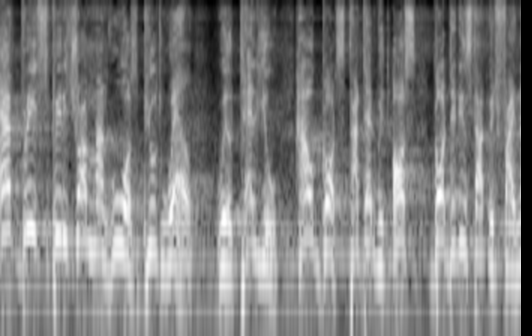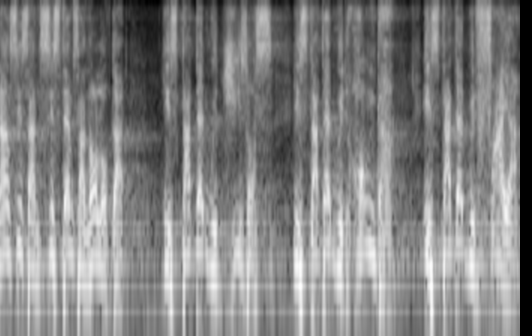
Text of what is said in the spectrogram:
Every spiritual man who was built well will tell you how god started with us. God didn't start with finances and systems and all of that he started with jesus. He started with hunger. He started with fire.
